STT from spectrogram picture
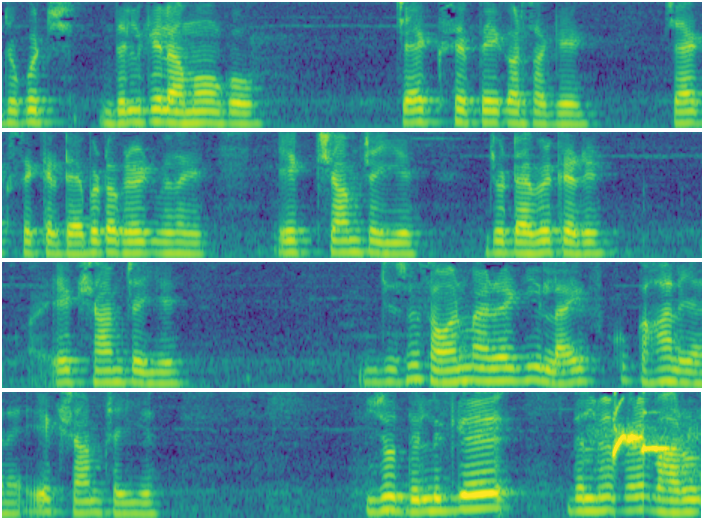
जो कुछ दिल के लम्हों को चेक से पे कर सके चेक से डेबिट और क्रेडिट कर सके एक शाम चाहिए जो डेबिट क्रेडिट एक शाम चाहिए जिसमें समझ में आ रहा है कि लाइफ को कहाँ ले जाना है एक शाम चाहिए जो दिल के दिल में भरे बारूद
